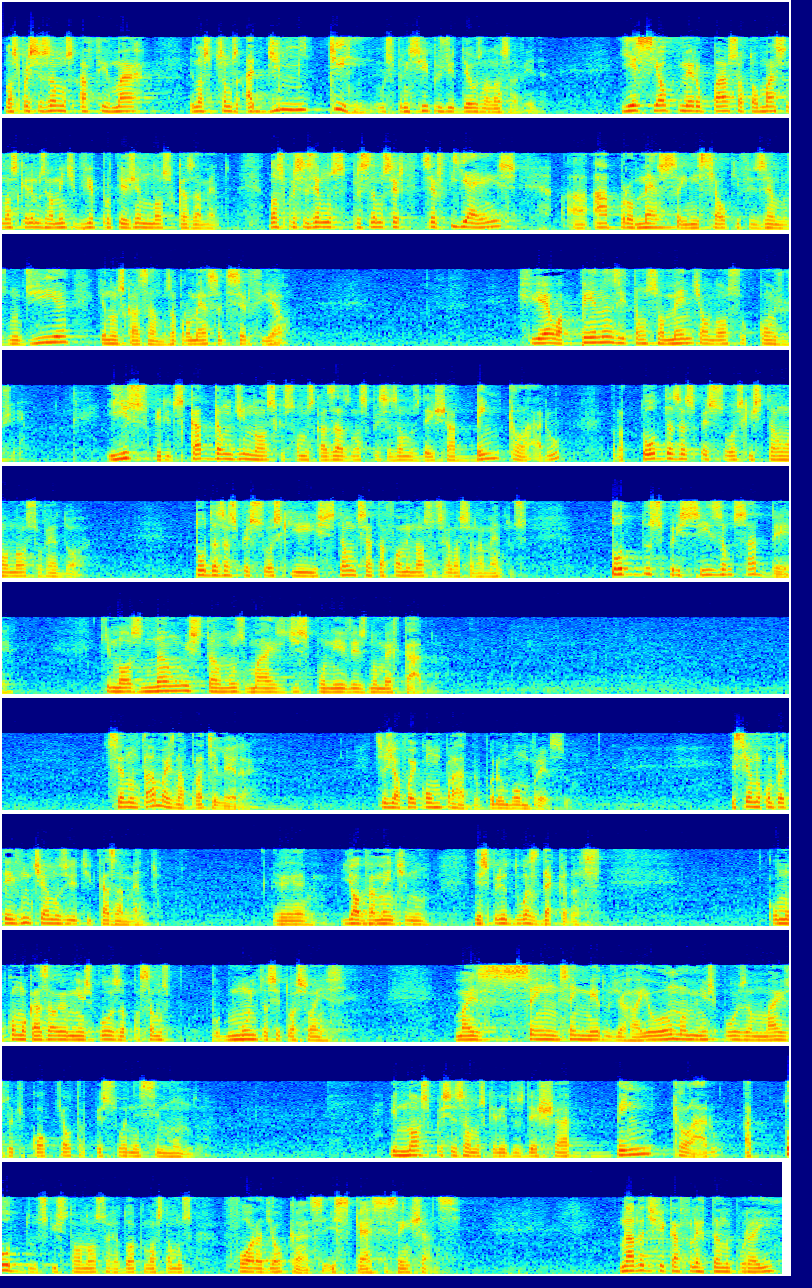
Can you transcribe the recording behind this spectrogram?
Nós precisamos afirmar e nós precisamos admitir os princípios de Deus na nossa vida. E esse é o primeiro passo a tomar se nós queremos realmente viver protegendo o nosso casamento. Nós precisamos, precisamos ser, ser fiéis à, à promessa inicial que fizemos no dia que nos casamos a promessa de ser fiel. Fiel apenas e tão somente ao nosso cônjuge. E isso, queridos, cada um de nós que somos casados, nós precisamos deixar bem claro para todas as pessoas que estão ao nosso redor. Todas as pessoas que estão, de certa forma, em nossos relacionamentos. Todos precisam saber que nós não estamos mais disponíveis no mercado. Você não está mais na prateleira. Você já foi comprado por um bom preço. Esse ano eu completei 20 anos de, de casamento. É, e, obviamente, nesse período duas décadas. Como, como casal, eu e minha esposa passamos por muitas situações, mas sem, sem medo de errar. Eu amo a minha esposa mais do que qualquer outra pessoa nesse mundo. E nós precisamos, queridos, deixar bem claro a todos que estão ao nosso redor que nós estamos fora de alcance. Esquece sem chance. Nada de ficar flertando por aí,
